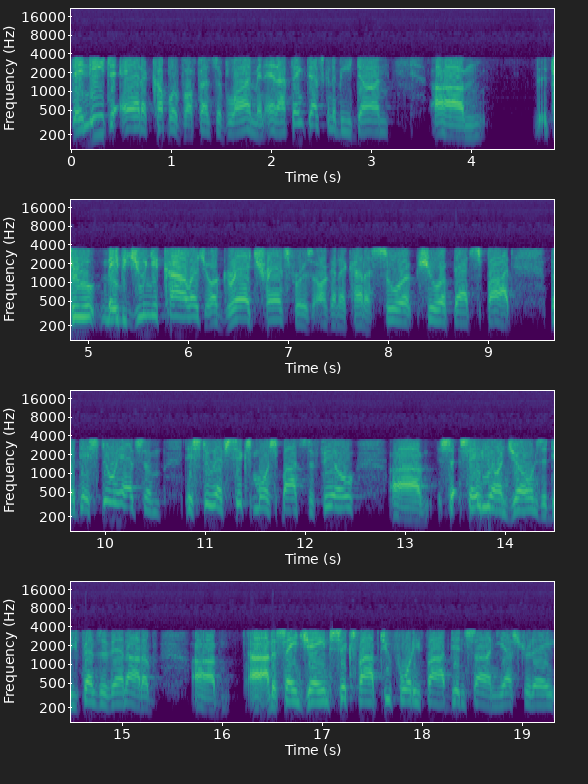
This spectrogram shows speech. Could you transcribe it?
They need to add a couple of offensive linemen, and I think that's going to be done. Um, through maybe junior college or grad transfers are going to kind of shore up, shore up that spot. But they still have some. They still have six more spots to fill. Uh, Savion Jones, a defensive end out of uh, out of St. James, 6'5", 245, didn't sign yesterday.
